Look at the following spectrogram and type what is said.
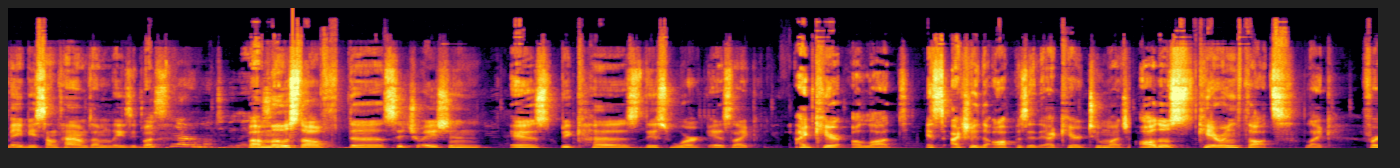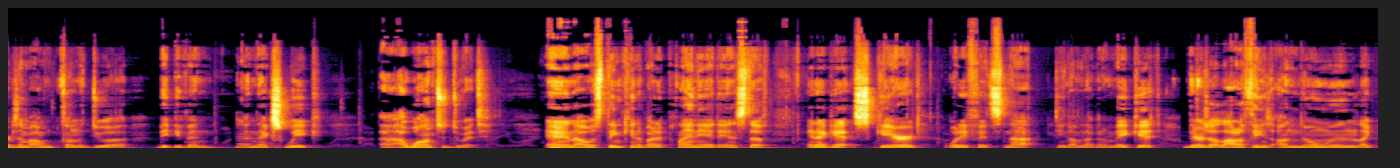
maybe sometimes I'm lazy, but It's normal to be lazy. but most of the situation is because this work is like I care a lot. It's actually the opposite. I care too much. All those caring thoughts, like for example, I'm gonna do a big event uh, next week. Uh, I want to do it, and I was thinking about it, planning it and stuff, and I get scared. What if it's not? You know, I'm not gonna make it. There's a lot of things unknown. Like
